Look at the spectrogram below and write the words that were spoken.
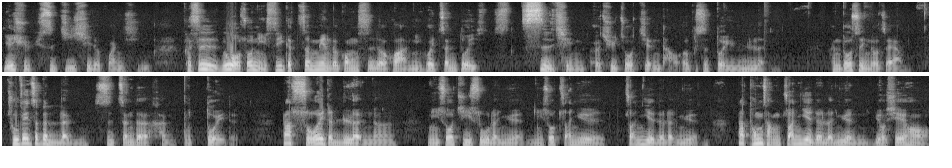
也许是机器的关系。可是如果说你是一个正面的公司的话，你会针对事情而去做检讨，而不是对于人。很多事情都这样，除非这个人是真的很不对的。那所谓的人呢？你说技术人员，你说专业专业的人员，那通常专业的人员有些齁，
